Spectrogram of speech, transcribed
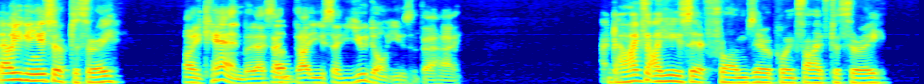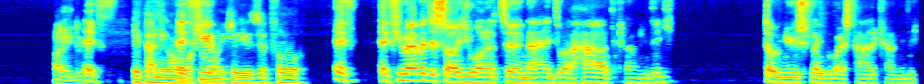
Now you can use it up to 3. Oh, you can, but I said Um, thought you said you don't use it that high. And I, I use it from 0.5 to 3, Oh, you do. If depending on If what you- I want to use it for. if if you ever decide you want to turn that into a hard candy, don't use Flavor West hard candy.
